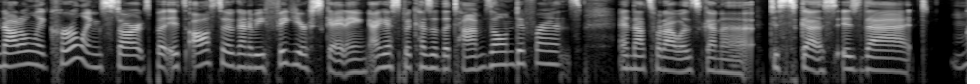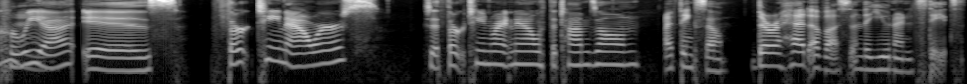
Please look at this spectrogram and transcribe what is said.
not only curling starts, but it's also going to be figure skating. I guess because of the time zone difference, and that's what I was gonna discuss. Is that mm. Korea is 13 hours? Is it 13 right now with the time zone? I think so. They're ahead of us in the United States.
